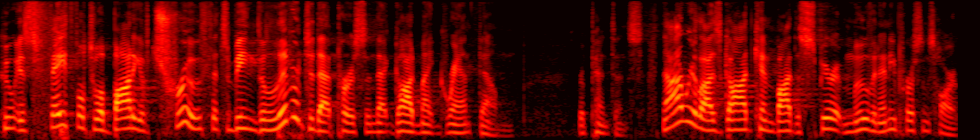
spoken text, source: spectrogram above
who is faithful to a body of truth that's being delivered to that person that God might grant them repentance. Now, I realize God can, by the Spirit, move in any person's heart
